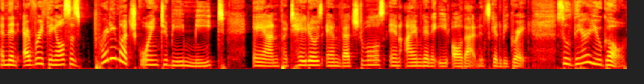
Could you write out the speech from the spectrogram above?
And then everything else is pretty much going to be meat and potatoes and vegetables, and I'm going to eat all that, and it's going to be great. So there you go.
